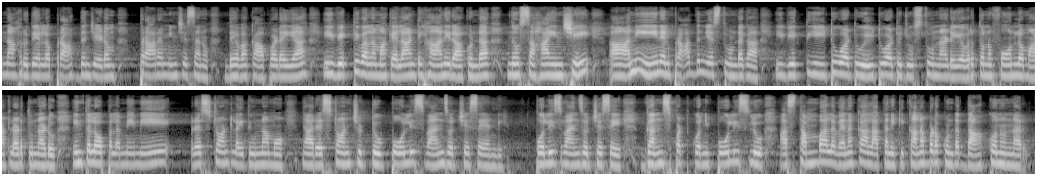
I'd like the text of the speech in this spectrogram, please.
నా హృదయంలో ప్రార్థన చేయడం ప్రారంభించేశాను. దేవా కాపాడయ్యా ఈ వ్యక్తి వల్ల మాకు ఎలాంటి హాని రాకుండా నువ్వు సహాయం చేయి. అని నేను ప్రార్థన చేస్తూ ఉండగా ఈ వ్యక్తి ఇటు అటు ఇటు అటు చూస్తూ ఉన్నాడు. ఎవరితోనో ఫోన్లో మాట్లాడుతున్నాడు. ఇంత లోపల మేము ఏ రెస్టారెంట్లో అయితే ఉన్నామో ఆ రెస్టారెంట్ చుట్టూ పోలీస్ వ్యాన్స్ వచ్చేసాయండి. పోలీస్ వ్యాన్స్ వచ్చేసి గన్స్ పట్టుకొని పోలీసులు ఆ స్తంభాల వెనకాల అతనికి కనపడకుండా దాక్కొని ఉన్నారు.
